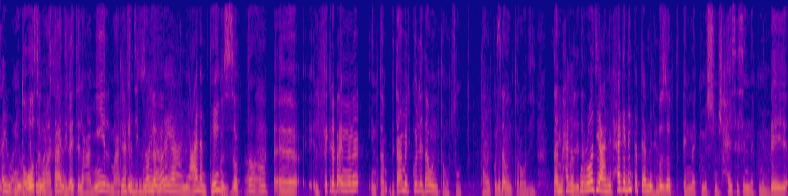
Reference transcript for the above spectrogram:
أيوة، أيوة، متواصل بتاخد مع. تعديلات العميل مع الحاجات دي كلها ده يعني عالم تاني. بالظبط. آه آه. آه الفكرة بقى إن أنا أنت بتعمل كل ده وأنت مبسوط. بتعمل كل صح. ده وأنت راضي. بتعمل حاجة كل تكون راضي عن الحاجة اللي أنت بتعملها. بالظبط. إنك مش مش حاسس إنك متضايق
